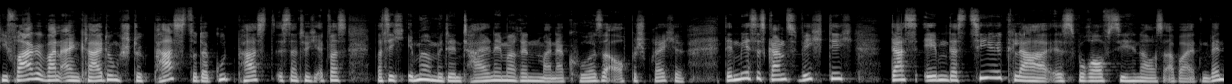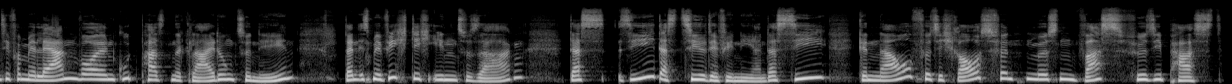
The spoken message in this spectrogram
Die Frage, wann ein Kleidungsstück passt oder gut passt, ist natürlich etwas, was ich immer mit den Teilnehmerinnen meiner Kurse auch bespreche. Denn mir ist es ganz wichtig, dass eben das Ziel klar ist, worauf Sie hinausarbeiten. Wenn Sie von mir lernen wollen, gut passende Kleidung zu nähen, dann ist mir wichtig, Ihnen zu sagen, dass Sie das Ziel definieren, dass Sie genau für sich rausfinden müssen, was für Sie passt.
